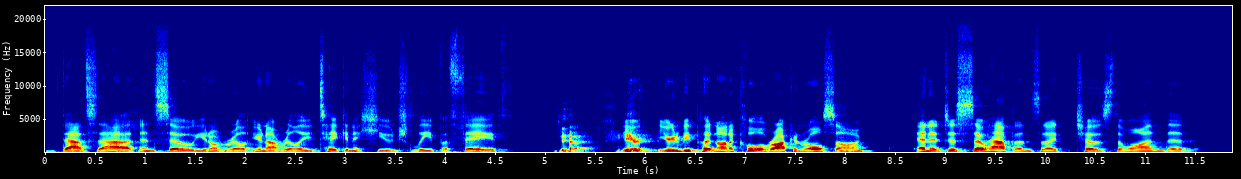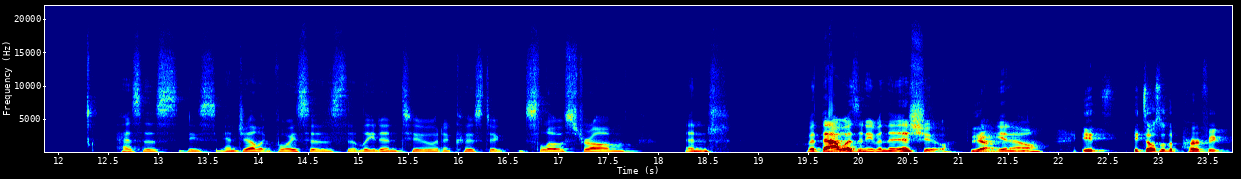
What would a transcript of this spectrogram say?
that's that. And so you don't really, you're not really taking a huge leap of faith. Yeah. You're It- you're going to be putting on a cool rock and roll song, and it just so happens that I chose the one that has this these angelic voices that lead into an acoustic slow strum and but that wasn't even the issue yeah. you know It's it's also the perfect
